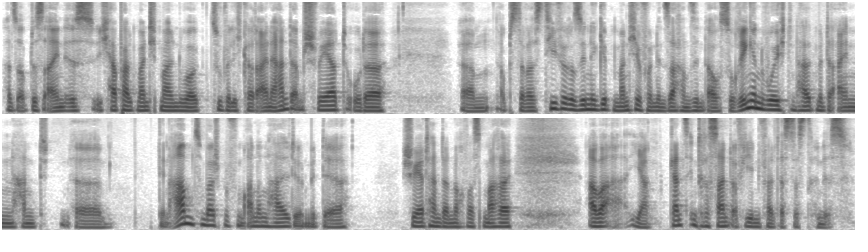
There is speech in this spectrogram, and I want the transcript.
Also ob das ein ist, ich habe halt manchmal nur zufällig gerade eine Hand am Schwert oder ähm, ob es da was tiefere Sinne gibt. Manche von den Sachen sind auch so Ringen, wo ich dann halt mit der einen Hand äh, den Arm zum Beispiel vom anderen halte und mit der Schwerthand dann noch was mache. Aber ja, ganz interessant auf jeden Fall, dass das drin ist.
